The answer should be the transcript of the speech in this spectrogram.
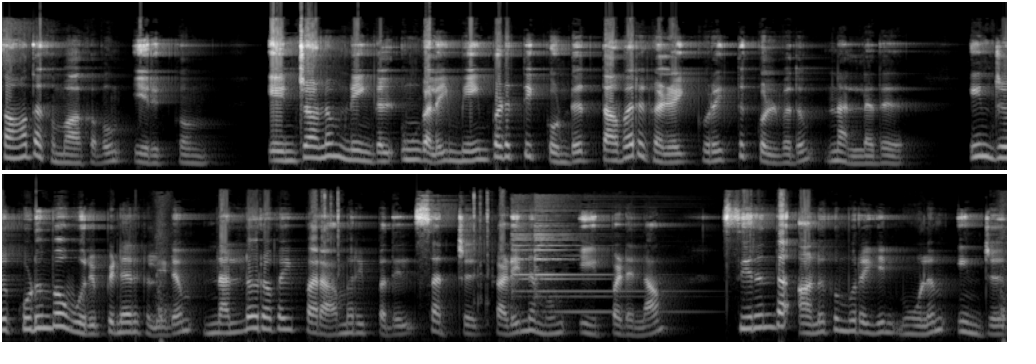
சாதகமாகவும் இருக்கும். என்றாலும் நீங்கள் உங்களை மேம்படுத்திக் கொண்டு தவறுகளை குறைத்துக் கொள்வதும் நல்லது. இன்று குடும்ப உறுப்பினர்களிடம் நல்லுறவை பராமரிப்பதில் சற்று கடினமும் ஏற்படலாம். சிறந்த அணுகுமுறையின் மூலம் இன்று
